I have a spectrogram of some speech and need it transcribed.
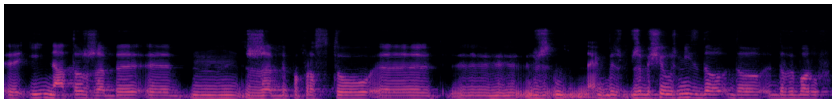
y, i na to, żeby, y, mm, żeby po prostu y, jakby, żeby się już nic do, do, do wyborów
